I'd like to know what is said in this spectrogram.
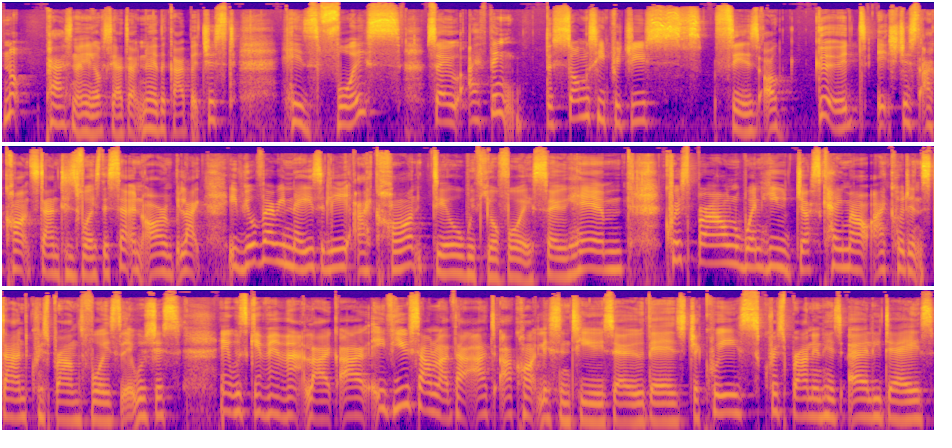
not personally, obviously, I don't know the guy, but just his voice. So I think the songs he produces are good. It's just I can't stand his voice. There's certain R and B like if you're very nasally, I can't deal with your voice. So him, Chris Brown, when he just came out, I couldn't stand Chris Brown's voice. It was just it was giving that like I if you sound like that, I, I can't listen to you. So there's Jacquees, Chris Brown in his early days.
